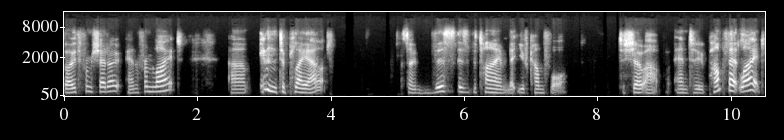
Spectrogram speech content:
both from shadow and from light, um, to play out. So, this is the time that you've come for to show up and to pump that light.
